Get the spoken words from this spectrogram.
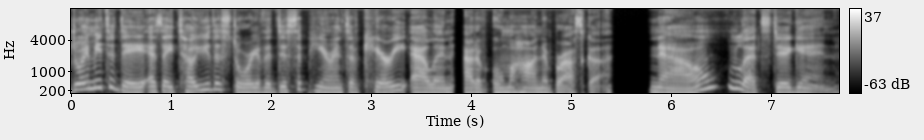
Join me today as I tell you the story of the disappearance of Cari Allen out of Omaha, Nebraska. Now, let's dig in.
